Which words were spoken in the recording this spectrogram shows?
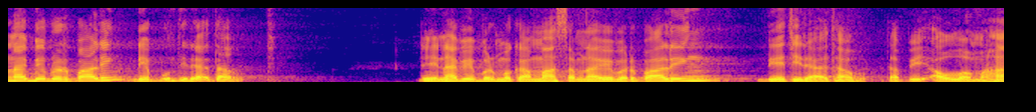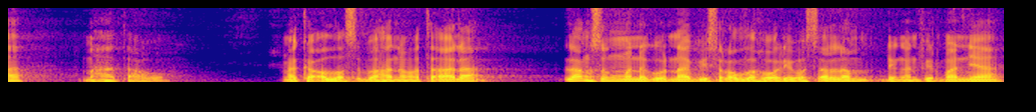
Nabi berpaling? Dia pun tidak tahu. Jadi Nabi bermuka masam, Nabi berpaling, dia tidak tahu. Tapi Allah Maha Maha tahu. Maka Allah Subhanahu wa taala langsung menegur Nabi sallallahu alaihi wasallam dengan firman-Nya,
